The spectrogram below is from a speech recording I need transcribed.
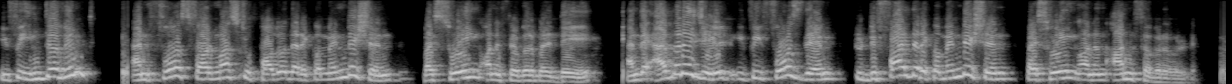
if we intervened and forced farmers to follow the recommendation by sowing on a favorable day. And the average yield, if we force them to defy the recommendation by sowing on an unfavorable day.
